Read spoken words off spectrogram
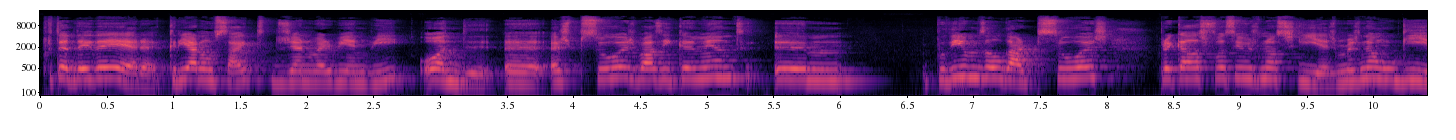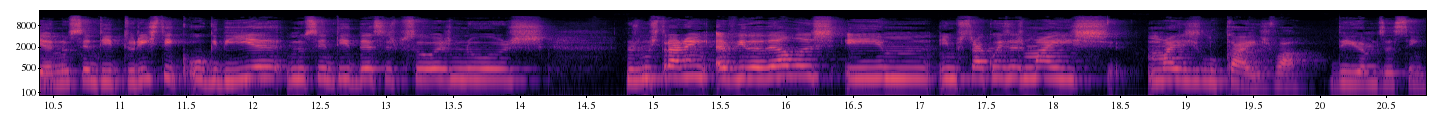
Portanto, a ideia era criar um site do género Airbnb onde uh, as pessoas basicamente um, ehm, podíamos alugar pessoas para que elas fossem os nossos guias, mas não o guia no sentido turístico, o guia no sentido dessas pessoas nos, nos mostrarem a vida delas e, e mostrar coisas mais, mais locais, vá, digamos assim.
